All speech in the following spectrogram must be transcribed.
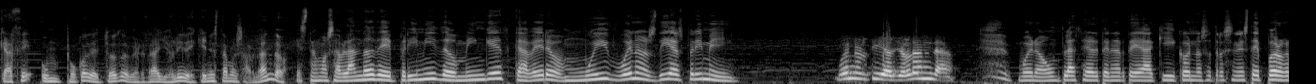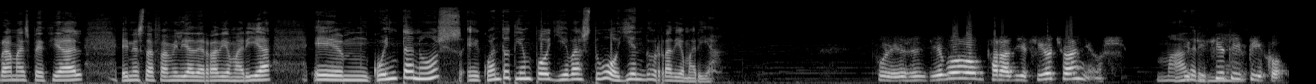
que hace un poco de todo, ¿verdad, Yoli? ¿De quién estamos hablando? Estamos hablando de Primi Domínguez Cabero. Muy buenos días, Primi. Buenos días, Yolanda. Bueno, un placer tenerte aquí con nosotros en este programa especial, en esta familia de Radio María. Em, cuéntanos, eh, ¿cuánto tiempo llevas tú oyendo Radio María? Pues llevo para 18 años. Madre 17 y pico.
